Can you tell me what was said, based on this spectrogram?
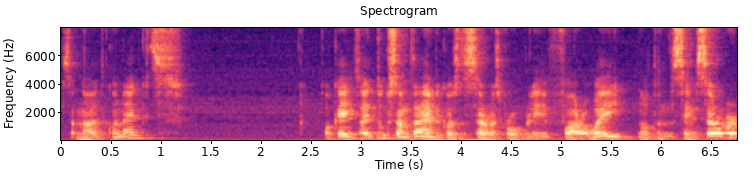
So now it connects. Okay, so it took some time because the server is probably far away, not on the same server,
